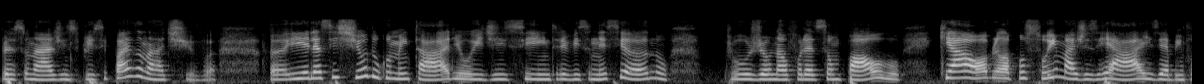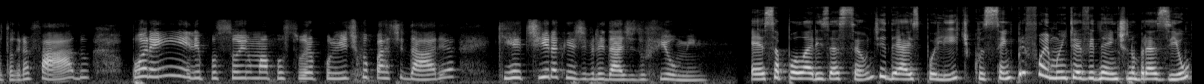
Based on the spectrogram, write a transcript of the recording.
personagens principais da narrativa. Uh, e ele assistiu o documentário e disse em entrevista nesse ano para o jornal Folha de São Paulo que a obra ela possui imagens reais e é bem fotografado, porém ele possui uma postura político-partidária que retira a credibilidade do filme. Essa polarização de ideais políticos sempre foi muito evidente no Brasil,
